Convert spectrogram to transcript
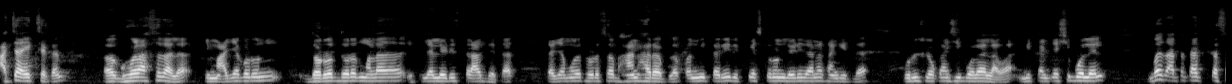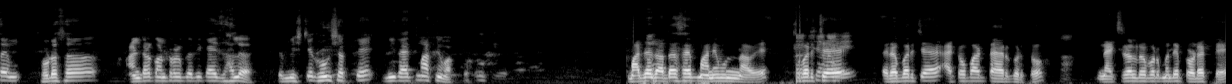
अच्छा एक सेकंद घोळ असं झालं की माझ्याकडून दररोज दररोज मला इथल्या लेडीज त्रास देतात. त्याच्यामुळे थोडंसं भान हरपलं. पण मी तरी रिक्वेस्ट करून लेडीजांना सांगितलं पुरुष लोकांशी बोलायला हवा मी त्यांच्याशी बोलेल. बस आता त्यात कसं थोडंसं अंडर कंट्रोल कधी काही झालं तर मिस्टेक होऊ शकते. मी त्यात माफी मागतो. माझं दादासाहेब माने म्हणून नाव आहे. रबरचे रबरचे ॲटो पार्ट तयार करतो. नॅचरल रबरमध्ये प्रोडक्ट आहे.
